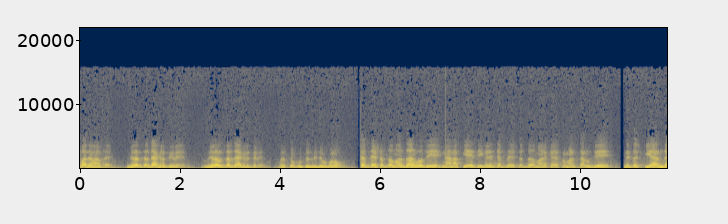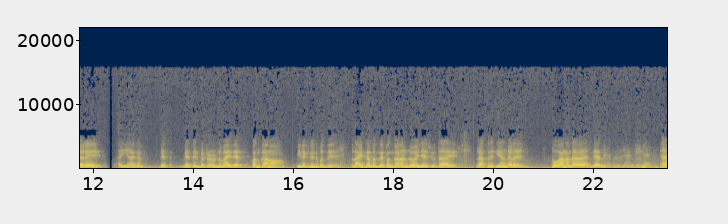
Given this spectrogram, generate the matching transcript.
પાછા ના થાય. નિરંતર જાગૃતિ રહે. નિરંતર જાગૃતિ રહે. શું પૂછ્યું બીજું? બોલો. શબ્દે શબ્દ અમારે ધારવો જોઈએ. જ્ઞાન આપીએ તે ઘરે શબ્દ શબ્દ અમારે કયા પ્રમાણે ચાલુ જોઈએ. નહીં તો શિયાળ દાડે અહીં આગળ બે બે ત્રણ બટનો દબાવી દે પંખાનો. ઇલેક્ટ્રિક બદલે લાઇટ ને બદલે પંખાનો દબાઈ જાય. શું થાય? રાત્રે શિયાળ દાડે બહુ આનંદ આવે બેન? હે?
